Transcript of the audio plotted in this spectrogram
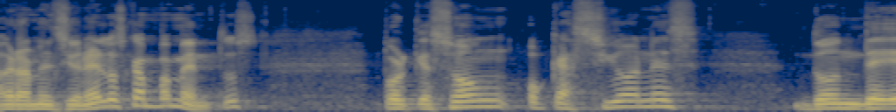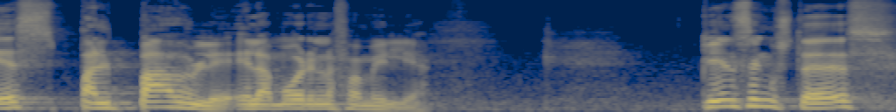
Ahora mencioné los campamentos porque son ocasiones donde es palpable el amor en la familia. Piensen ustedes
